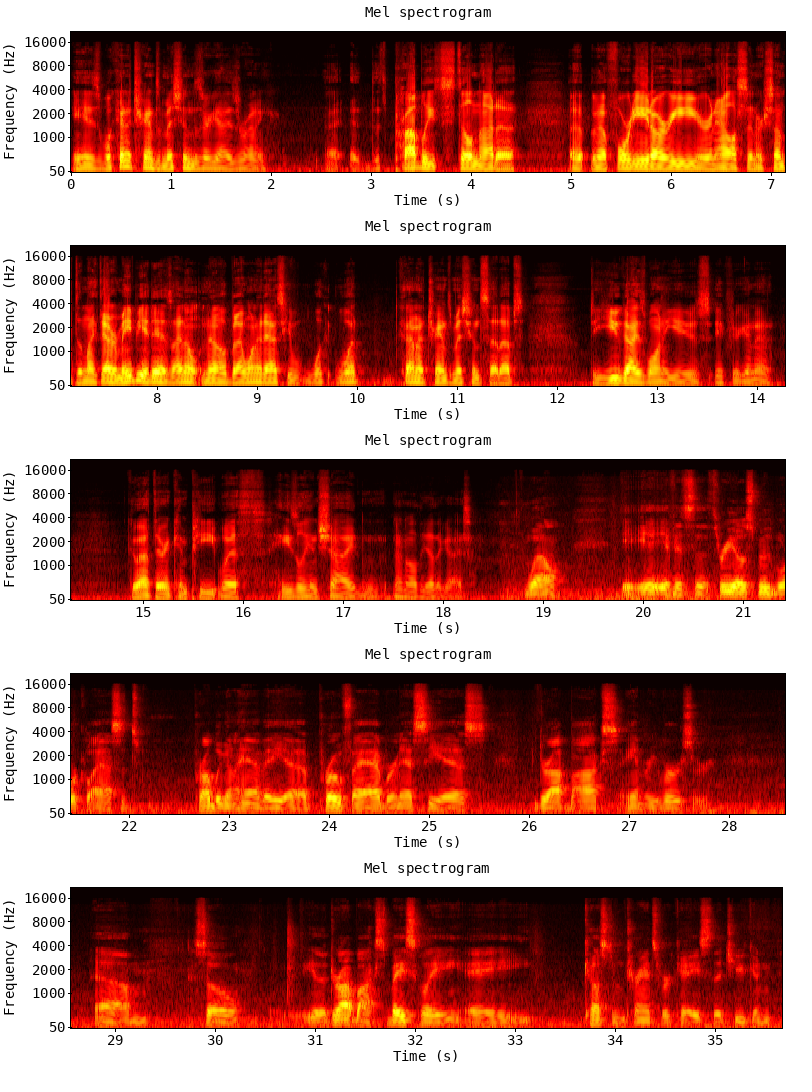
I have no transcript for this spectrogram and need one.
is what kind of transmissions are guys running? Uh, it's probably still not a, a, a 48 RE or an Allison or something like that, or maybe it is. I don't know, but I wanted to ask you what what kind of transmission setups do you guys want to use if you're gonna go out there and compete with Hazley and Scheid and, and all the other guys? Well, if it's the 3.0 smoothbore class, it's probably going to have a, a uh, Profab or an SCS drop box and reverser. Um, so you know, the Dropbox is basically a custom transfer case that you can,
